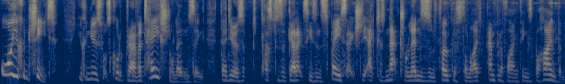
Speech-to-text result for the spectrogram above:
Or you can cheat. You can use what's called gravitational lensing. The idea is that clusters of galaxies in space actually act as natural lenses and focus the light, amplifying things behind them.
